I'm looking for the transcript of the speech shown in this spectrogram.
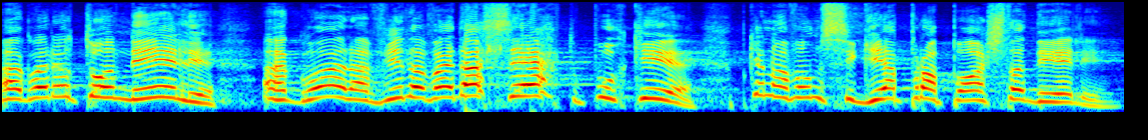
agora eu estou nele, agora a vida vai dar certo. Por quê? Porque nós vamos seguir a proposta dele.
